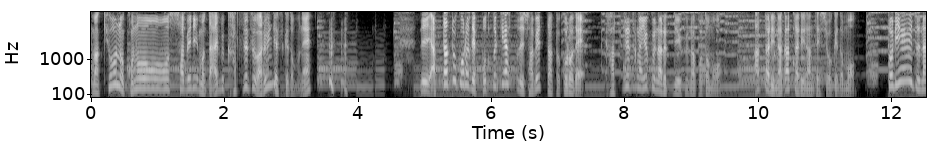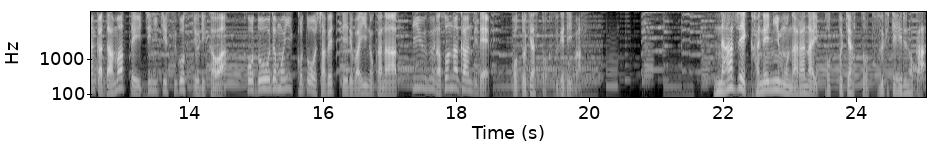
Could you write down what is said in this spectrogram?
まあ今日のこの喋りもだいぶ滑舌悪いんですけどもね。でやったところでポッドキャストで喋ったところで滑舌が良くなるっていう風なこともあったりなかったりなんでしょうけどもとりあえずなんか黙って一日過ごすよりかはこうどうでもいいことを喋っていればいいのかなっていう風なそんな感じでポッドキャストを続けています。なぜ金にもならないポッドキャストを続けているのか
